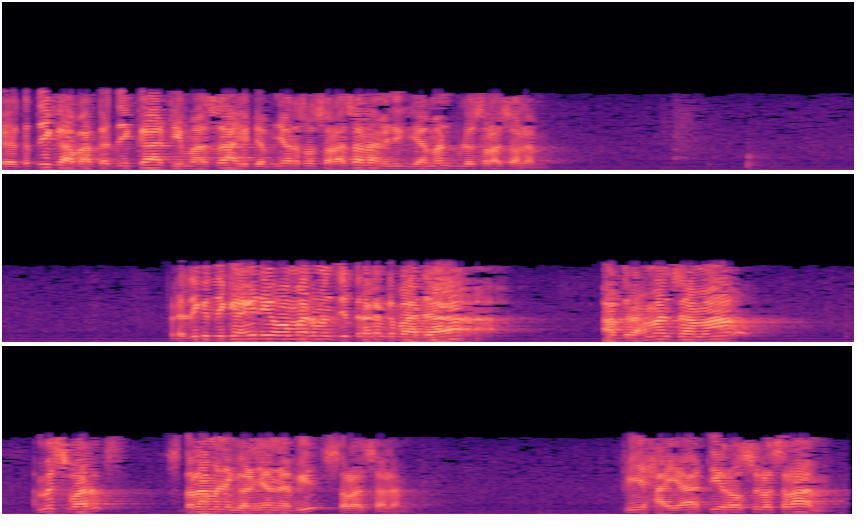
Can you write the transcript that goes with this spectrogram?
eh, ketika apa? Ketika di masa hidupnya Rasulullah SAW ini di zaman beliau SAW. Berarti ketika ini Umar mencitrakan kepada Abdurrahman sama Miswar setelah meninggalnya Nabi sallallahu alaihi wasallam. Fi hayati Rasulullah sallallahu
